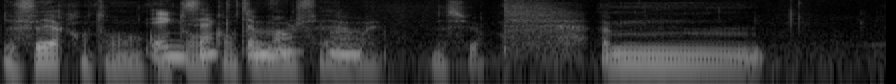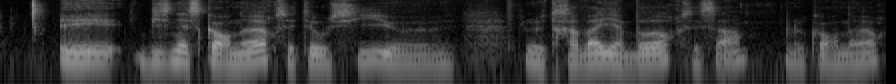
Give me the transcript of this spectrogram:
de faire quand on, quand, quand on, veut le faire. Mm. bien sûr. Hum, et Business Corner, c'était aussi euh, le travail à bord, c'est ça? Le corner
